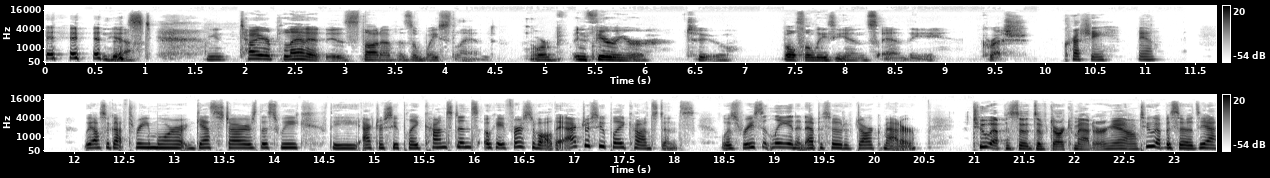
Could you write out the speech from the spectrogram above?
The entire planet is thought of as a wasteland or inferior to both Elysians and the Qresh. Crushy. Yeah. We also got three more guest stars this week. The actress who played Constance. Okay, first of all, the actress who played Constance was recently in an episode of Dark Matter. Two episodes of Dark Matter, yeah. Two episodes, yeah.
